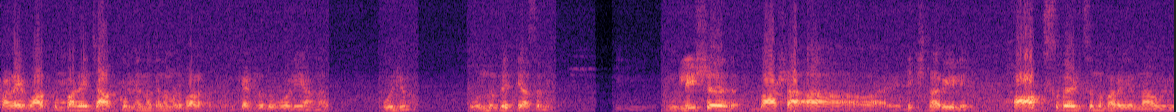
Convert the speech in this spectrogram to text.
പഴയ വാക്കും പഴയ ചാക്കും എന്നൊക്കെ നമ്മൾ കേട്ടതുപോലെയാണ്. ഒരു ഒന്നും വ്യത്യാസമില്ല. ഇംഗ്ലീഷ് ഭാഷ ഡിക്ഷണറിയിലെ ഹോക്സ് വേർഡ്സ് എന്ന് പറയുന്ന ഒരു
